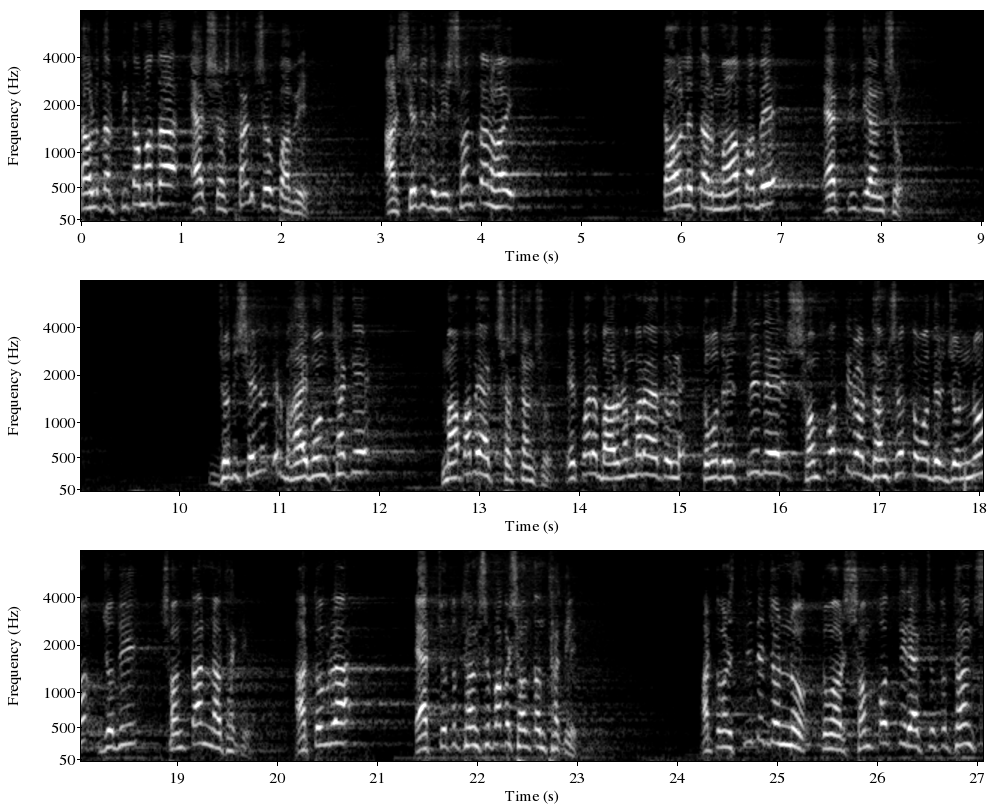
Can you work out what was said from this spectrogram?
তাহলে তার পিতামাতা এক ষষ্ঠাংশ পাবে। আর সে যদি নিঃসন্তান হয়, তাহলে তার মা পাবে এক তৃতীয়াংশ। যদি সেই লোকের ভাই বোন থাকে, মা পাবে এক ষষ্ঠাংশ। এরপরে বারো নম্বর আয়াত তোমাদের স্ত্রীদের সম্পত্তির অর্ধাংশ তোমাদের জন্য যদি সন্তান না থাকে। আর তোমরা এক চতুর্থাংশ পাবে সন্তান থাকলে। আর তোমার স্ত্রীদের জন্য তোমার সম্পত্তির এক চতুর্থাংশ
